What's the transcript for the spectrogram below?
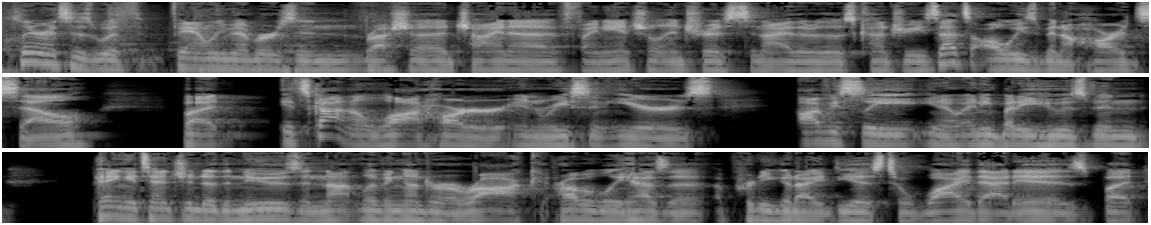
clearances with family members in Russia, China, financial interests in either of those countries, that's always been a hard sell, but it's gotten a lot harder in recent years. Obviously, you know, anybody who's been paying attention to the news and not living under a rock probably has a, a, pretty good idea as to why that is. But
